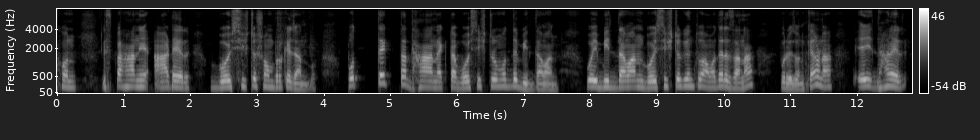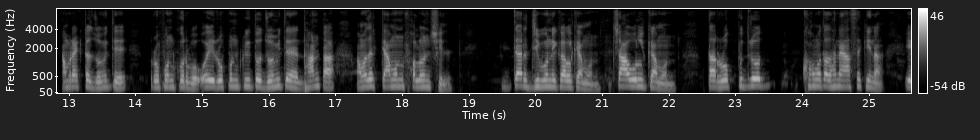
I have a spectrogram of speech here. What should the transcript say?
এখন ইস্পাহানি আর্টের বৈশিষ্ট্য সম্পর্কে জানব। প্রত্যেকটা ধান একটা বৈশিষ্ট্যর মধ্যে বিদ্যমান। ওই বিদ্যমান বৈশিষ্ট্য কিন্তু আমাদের জানা প্রয়োজন। কেননা এই ধানের আমরা একটা জমিতে রোপণ করব, ওই রোপণকৃত জমিতে ধানটা আমাদের কেমন ফলনশীল? তার জীবনীকাল কেমন? চাউল কেমন? তার রোগ প্রতিরোধ ক্ষমতা ধানে আছে কি না এ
